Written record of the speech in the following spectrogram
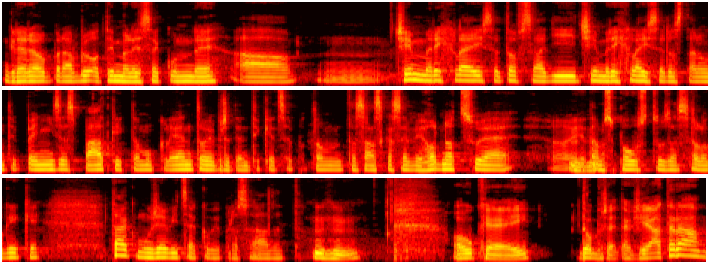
kde jde opravdu o ty milisekundy a mm, čím rychleji se to vsadí, čím rychleji se dostanou ty peníze zpátky k tomu klientovi, protože ten tiket se potom, ta sázka se vyhodnocuje, mm-hmm. je mhm. tam spoustu zase logiky, tak může víc jakoby prosázet. Mm-hmm. OK. Dobře, takže já teda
